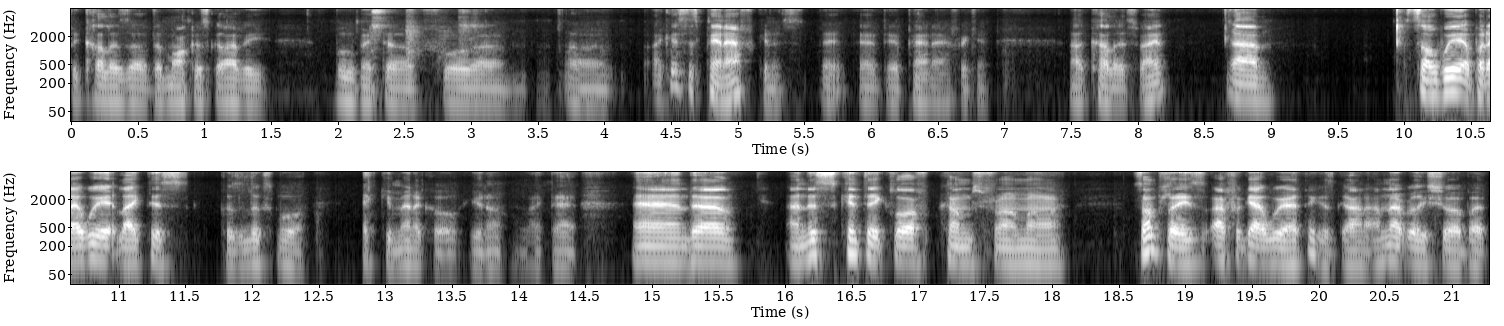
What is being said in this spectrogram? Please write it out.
the colors of the Marcus Garvey movement uh, for, um, uh, I guess it's Pan Africanists. They're, they're, Pan African uh, colors, right? Um, so I wear, but I wear it like this because it looks more ecumenical, you know, like that. And uh, and this kente cloth comes from uh, someplace I forgot where. I think it's Ghana. I'm not really sure, but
